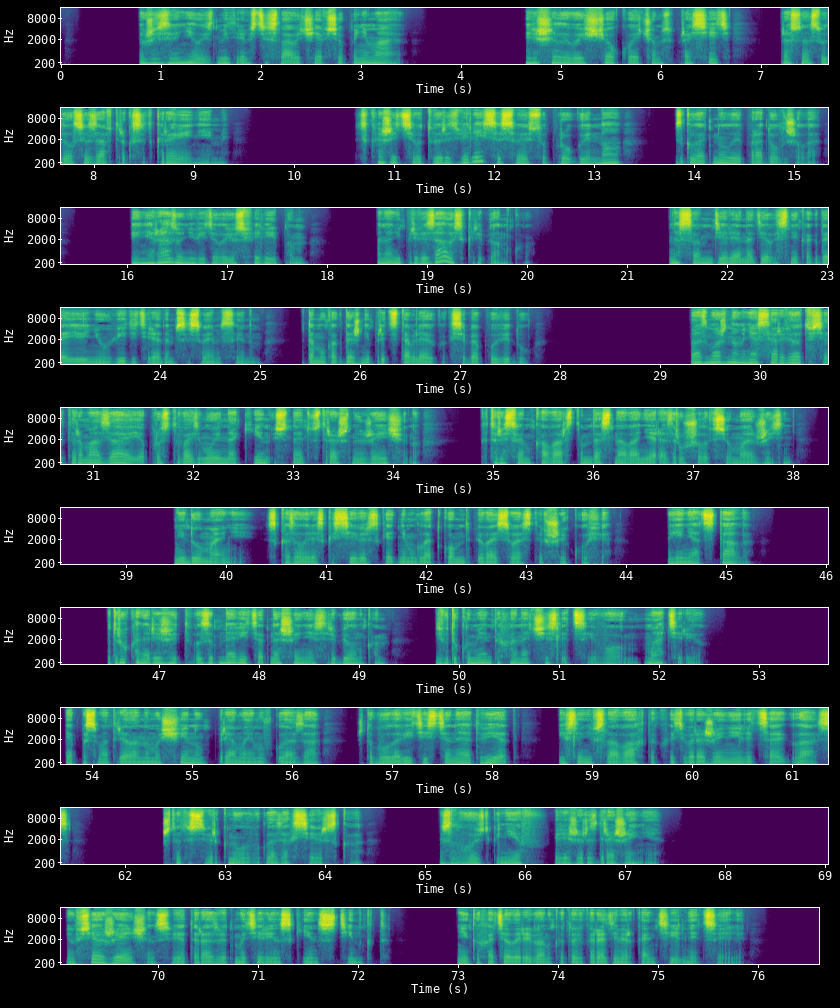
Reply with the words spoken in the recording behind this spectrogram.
Я уже извинилась, Дмитрий Мстиславович, я все понимаю. Я решила его еще кое о чем спросить, раз у нас выдался завтрак с откровениями. «Скажите, вот вы развелись со своей супругой, но...» Сглотнула и продолжила —«Я ни разу не видела ее с Филиппом. Она не привязалась к ребенку?» На самом деле я надеялась никогда ее и не увидеть рядом со своим сыном, потому как даже не представляю, как себя поведу. Возможно, у меня сорвет все тормоза, и я просто возьму и накинусь на эту страшную женщину — которая своим коварством до основания разрушила всю мою жизнь. «Не думай о ней», — сказал резко Северский, одним глотком допивая свой остывший кофе. Но я не отстала. Вдруг она решит возобновить отношения с ребенком, ведь в документах она числится его матерью. Я посмотрела на мужчину прямо ему в глаза, чтобы уловить истинный ответ, если не в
